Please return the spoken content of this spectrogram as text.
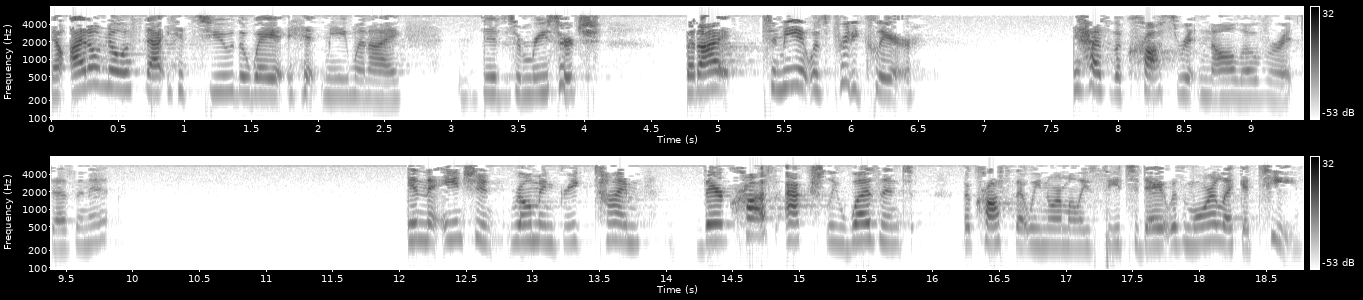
Now, I don't know if that hits you the way it hit me when I did some research, but I, to me, it was pretty clear. It has the cross written all over it, doesn't it? In the ancient Roman Greek time, their cross actually wasn't the cross that we normally see today. It was more like a T.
